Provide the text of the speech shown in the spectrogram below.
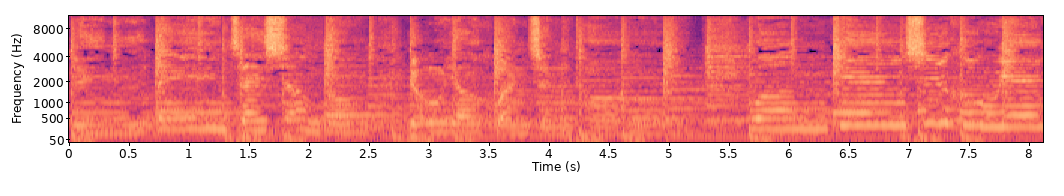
眼泪在笑容，又要换枕头。望天是胡言，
